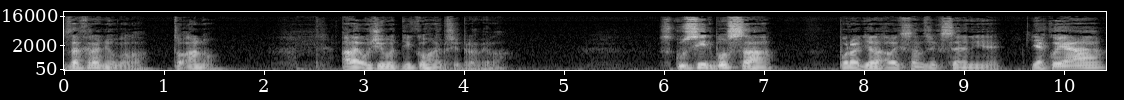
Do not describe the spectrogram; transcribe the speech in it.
Zachraňovala, to ano. Ale o život nikoho nepřipravila. Zkusit bosa, poradila Alexandře Ksenie. Jako já?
